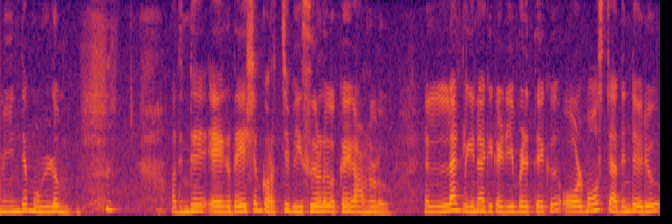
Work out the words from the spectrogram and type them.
മീനിന്റെ മുള്ളും അതിന്റെ ഏകദേശം കുറച്ച് പീസുകളും ഒക്കെ കാണുള്ളൂ. എല്ലാം ക്ലീനാക്കി കഴിയുമ്പോഴത്തേക്ക് ഓൾമോസ്റ്റ് അതിന്റെ ഒരു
